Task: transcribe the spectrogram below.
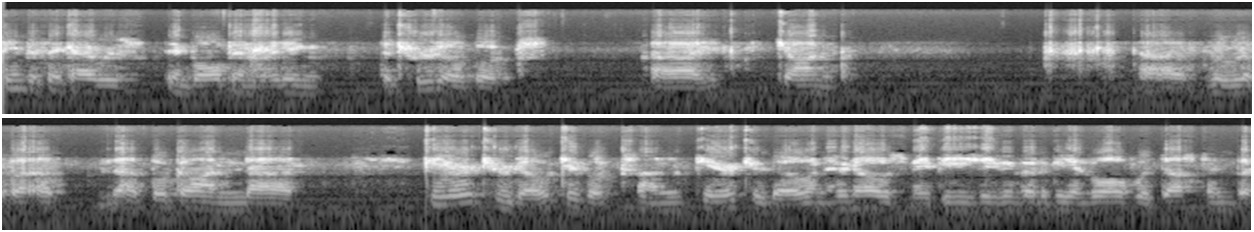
seemed to think I was involved in writing the Trudeau books. Uh, John uh, wrote a, a book on uh, Pierre Trudeau, two books on Pierre Trudeau, and who knows, maybe he's even going to be involved with Justin, but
